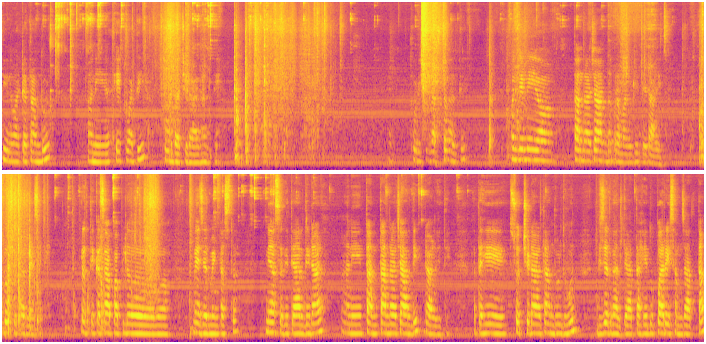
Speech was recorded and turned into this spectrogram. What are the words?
तीन वाट्या तांदूळ आणि एक वाटी उडदाची डाळ घालते. थोडीशी जास्त घालते. म्हणजे मी तांदळाच्या अर्ध प्रमाण घेते डाळीचं. डोसे करण्यासाठी. प्रत्येकाचं आपापलं मेजरमेंट असतं. मी असं घेते अर्धी डाळ आणि तां तांदळाची अर्धी डाळ घेते. आता हे स्वच्छ डाळ तांदूळ धुवून भिजत घालते. आता हे दुपारी समजा आत्ता.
